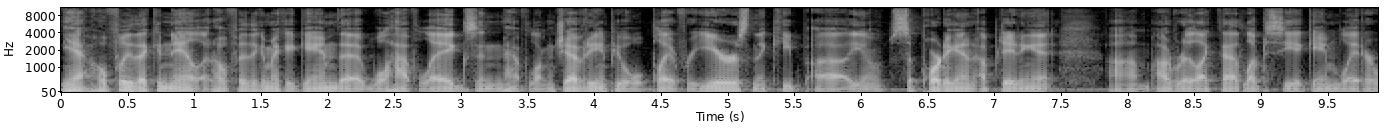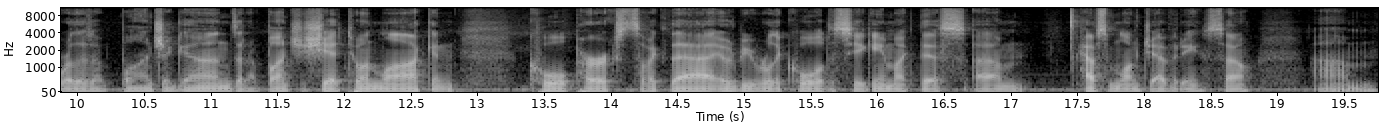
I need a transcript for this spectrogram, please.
yeah, hopefully they can nail it. Hopefully they can make a game that will have legs and have longevity, and people will play it for years, and they keep uh, you know supporting it and updating it. Um, I would really like that. I'd love to see a game later where there's a bunch of guns and a bunch of shit to unlock and cool perks and stuff like that. It would be really cool to see a game like this um, have some longevity. So, um,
